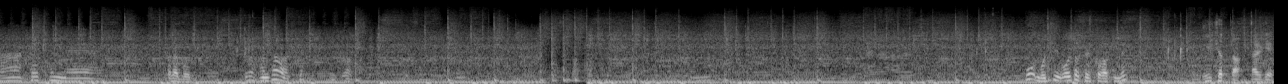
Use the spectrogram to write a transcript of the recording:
아 그렇겠네 그래 뭐 이거 전사 갈게 이거 어? 뭐지? 월터 될것 같은데? 무기 켰다 날개.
